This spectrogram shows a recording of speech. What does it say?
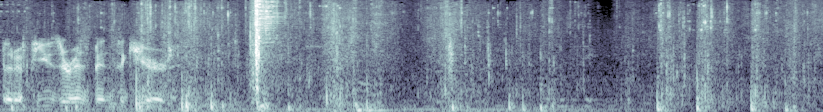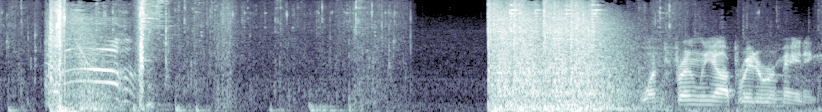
The defuser has been secured. One friendly operator remaining.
